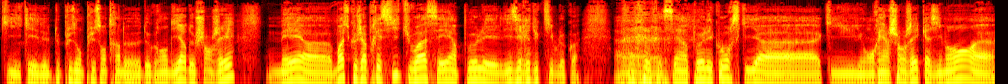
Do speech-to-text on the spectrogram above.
qui, qui, est de, plus en plus en train de, de grandir, de changer. Mais moi, ce que j'apprécie, tu vois, c'est un peu les, les irréductibles, quoi. c'est un peu les courses qui qui ont rien changé quasiment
